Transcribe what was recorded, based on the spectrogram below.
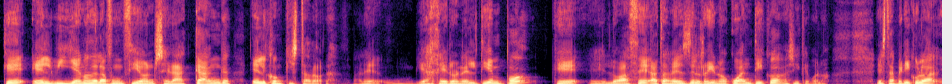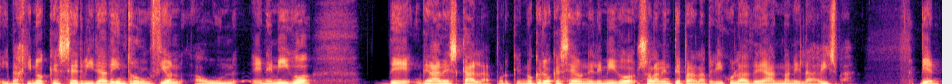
que el villano de la función será Kang el Conquistador. Un viajero en el tiempo que eh, lo hace a través del reino cuántico. Así que bueno, esta película imagino que servirá de introducción a un enemigo de gran escala, porque no creo que sea un enemigo solamente para la película de Ant-Man y la avispa. Bien,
